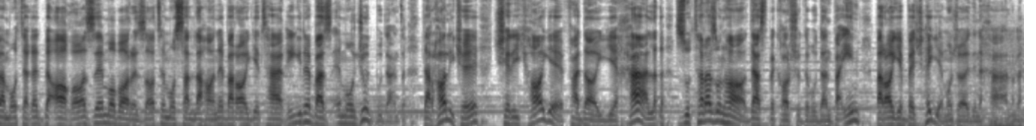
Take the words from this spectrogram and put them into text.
و معتقد به آغاز مبارزات مسلحانه برای تغییر وضع موجود بودند در حالی که چریک های فدایی خلق زودتر از اونها دست به کار شده بودند و این برای وجهه مجاهدین خلق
